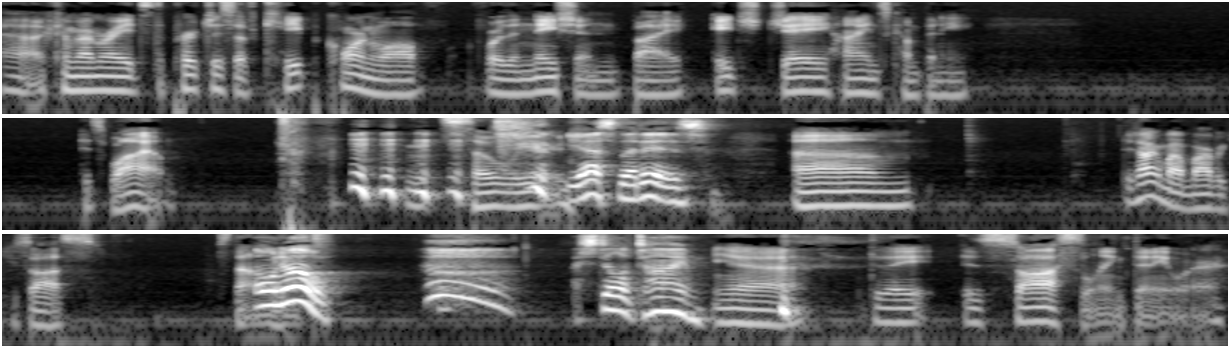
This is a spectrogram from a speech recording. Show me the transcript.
uh, commemorates the purchase of Cape Cornwall for the nation by H.J. Heinz Company. It's wild. it's so weird. Yes, that is. Um, they're talking about barbecue sauce. It's not. Oh linked. no, I still have time. Yeah. Do they is sauce linked anywhere?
